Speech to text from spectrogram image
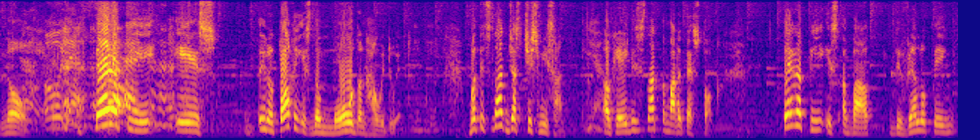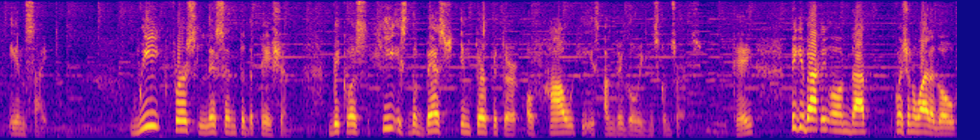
No. Oh yes. Therapy is, you know, talking is the mode on how we do it. But it's not just chismisan. Yeah. Okay, this is not the Marites talk. Therapy is about developing insight. We first listen to the patient because he is the best interpreter of how he is undergoing his concerns. Okay? Piggybacking on that question a while ago,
